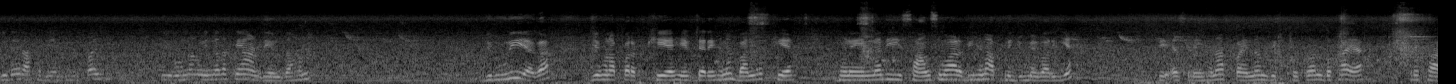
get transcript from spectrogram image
ਜਿਹੜੇ ਰੱਖਦੇ ਆ ਵੀਰ ਭਾਈ ਤੇ ਉਹਨਾਂ ਨੂੰ ਇਹਨਾਂ ਦਾ ਧਿਆਨ ਦੇਣ ਦਾ ਹਨਾ। ਜ਼ਰੂਰੀ ਹੈਗਾ, ਜੇ ਹੁਣ ਆਪਾਂ ਰੱਖੇ ਆ ਇਹ ਵਿਚਾਰੇ ਹਨਾ ਬੰਨ ਰੱਖੇ ਆ, ਹੁਣ ਇਹਨਾਂ ਦੀ ਸਾਂਭ ਸੰਭਾਲ ਵੀ ਹਨਾ ਆਪਣੀ ਜ਼ਿੰਮੇਵਾਰੀ ਹੈ ਤੇ ਇਸ ਲਈ ਹਨਾ ਆਪਾਂ ਇਹਨਾਂ ਨੂੰ ਦੇਖੋ, ਤੁਹਾਨੂੰ ਦਿਖਾਇਆ, ਦਿਖਾ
